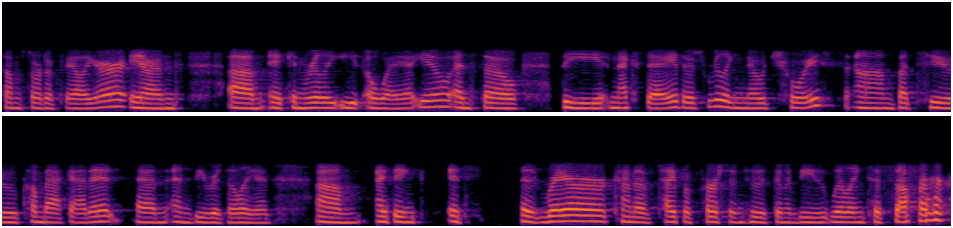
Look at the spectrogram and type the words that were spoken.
some sort of failure, and um, it can really eat away at you. And so the next day, there's really no choice um, but to come back at it and and be resilient. Um, I think it's a rare kind of type of person who's going to be willing to suffer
